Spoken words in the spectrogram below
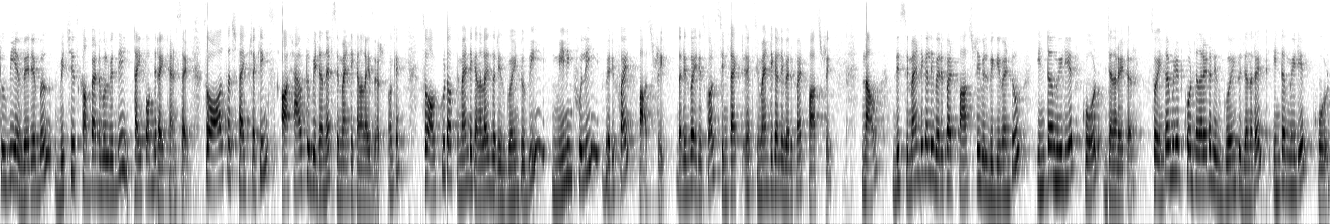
to be a variable which is compatible with the type of the right hand side. So all such type checkings are, have to be done at semantic analyzer. Okay. So output of semantic analyzer is going to be meaningfully verified parse tree. That is why it is called syntax uh, semantically verified parse tree. Now this semantically verified parse tree will be given to intermediate code generator. So intermediate code generator is going to generate intermediate code.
